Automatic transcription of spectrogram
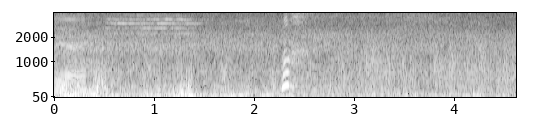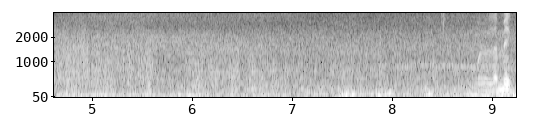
Ayan. Huh. Malamig.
